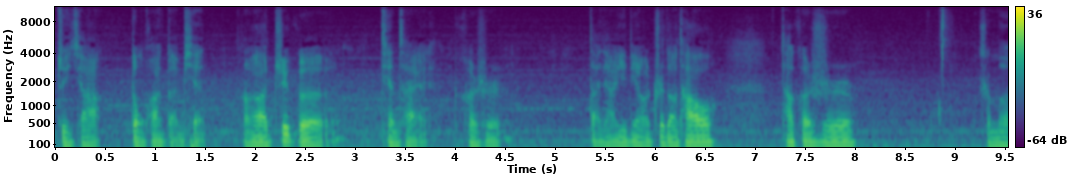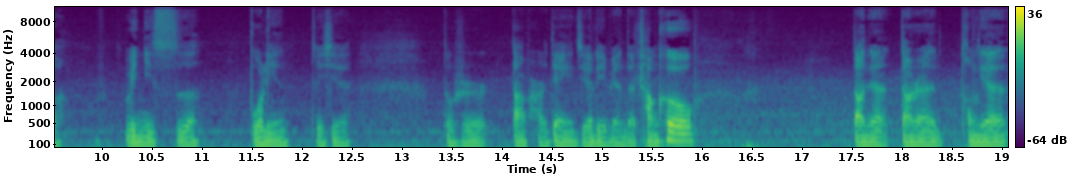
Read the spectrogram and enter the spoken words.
最佳动画短片啊，这个天才可是大家一定要知道他哦，他可是。什么，威尼斯、柏林这些，都是大牌电影节里边的常客哦。当年，当然，同年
